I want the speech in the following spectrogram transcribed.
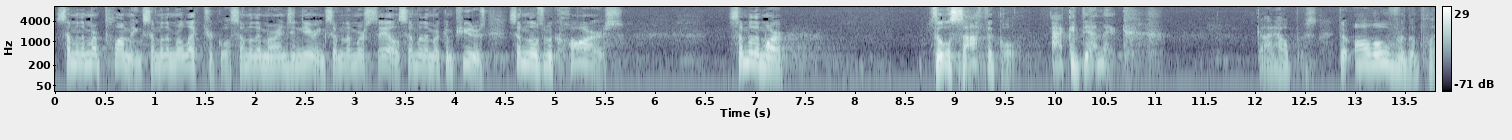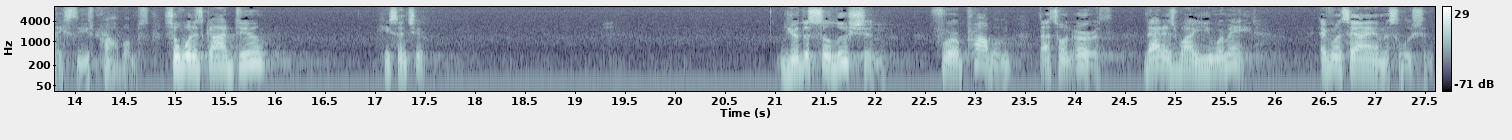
Some of them are plumbing, some of them are electrical, some of them are engineering, some of them are sales, some of them are computers, some of those are cars. Some of them are philosophical, academic. God help us. They're all over the place, these problems. So, what does God do? He sent you. You're the solution for a problem that's on earth. That is why you were made. Everyone say, I am a solution.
